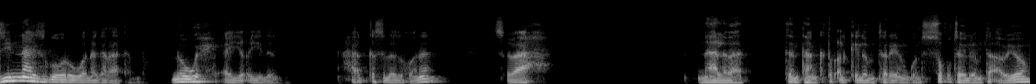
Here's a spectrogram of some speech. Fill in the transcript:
ዲናይ ዝገበርዎ ነገራት ኣሎ ነዊሕ ኣይቕይልን ሓቂ ስለ ዝኾነ ፅባሕ ናልባት ተንታን ክትቐልቂሎም ተሪኦም ግን ሱቅ ተኢሎም ተኣብዮም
